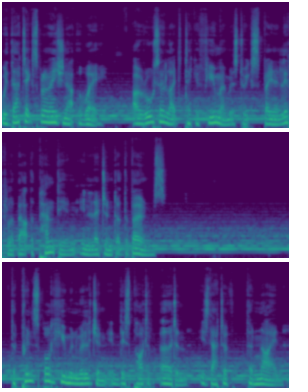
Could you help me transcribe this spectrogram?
With that explanation out the way, I would also like to take a few moments to explain a little about the pantheon in Legend of the Bones. The principal human religion in this part of Erden is that of the Nine,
